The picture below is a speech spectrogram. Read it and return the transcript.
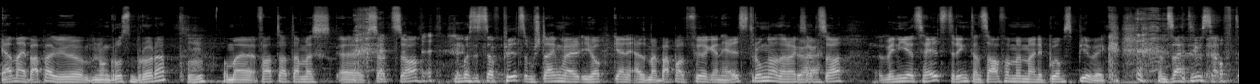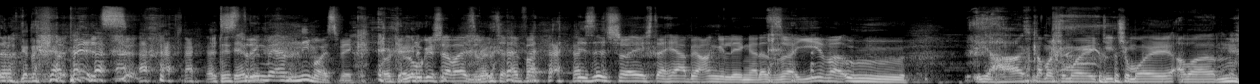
Ja, mein Papa, ich habe noch einen großen Bruder. Mhm. Und mein Vater hat damals äh, gesagt: So, ich muss jetzt auf Pilz umsteigen, weil ich habe gerne, also mein Papa hat früher gerne Hells getrunken. Und dann hat er ja. gesagt: So, wenn ich jetzt Hells trinke, dann saufen wir meine Burms Bier weg. Und seitdem sauft er Pilz. Das Sehr trinken wir ihm niemals weg. Okay. Logischerweise, weil es halt einfach, es ist schon echt eine herbe Angelegenheit. Also so ein Jever, uh. Ja, kann man schon mal, geht schon mal, aber. Hm.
